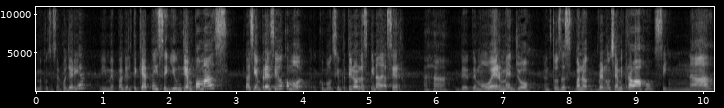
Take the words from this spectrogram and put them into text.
me puse a hacer joyería y me pagué el tiquete y seguí un tiempo más. O sea, siempre he sido como, como siempre tiro la espina de hacer, ajá. De, de moverme yo. Entonces, bueno, renuncié a mi trabajo sin nada,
